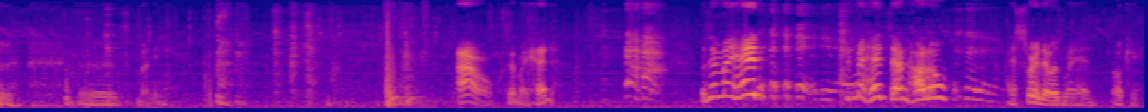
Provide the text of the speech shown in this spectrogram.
That's funny. Ow! Was that my head? Was that my head? Did my head sound hollow? I swear that was my head. Okay.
